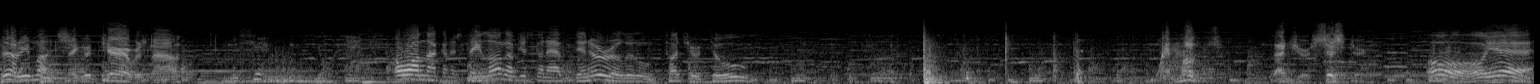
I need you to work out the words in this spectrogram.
very much. Take good care of us now. Monsieur, your Oh, I'm not gonna stay long. I'm just gonna have dinner, a little touch or two. Why, Muggs, that's your sister. Oh, oh yeah.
